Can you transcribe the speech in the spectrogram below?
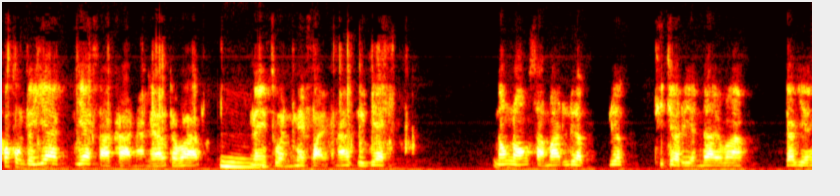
ก็คงจะแยกแยกสาขานั้นแล้ว แต่ว่าอืมในส่วนในฝ่ายคณะคือแยก น้องๆสามารถเลือกเลือกที่จะเรียนได้ว่าจะเรียน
